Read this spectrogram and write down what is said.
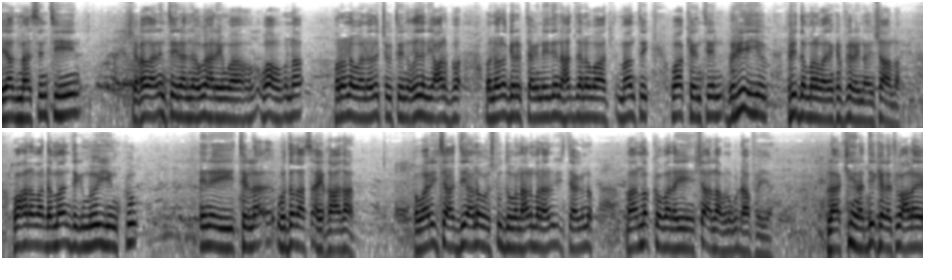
ayaad mahadsan tihiin. Shaqadan inta inaadna oga harayn waa hubnaa horena waa noola joogteen ciidan iyo carabba waa noola garab taagnaydeen. Haddana waa maantay waa keenteen berri iyo berri dambena waa idinka filaynaa insha allah. Waxaan rabaa dhammaan degmooyinku inay waddadaas ay qaadaan. Khawaarijta haddii annagoo isku duban hal mar aan u istaagno maalmo kooban ayay insha allahu nagu dhaafaya laakiin haddii kaleeto waxaa laga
